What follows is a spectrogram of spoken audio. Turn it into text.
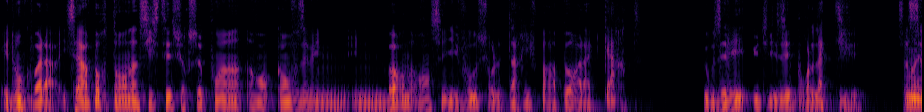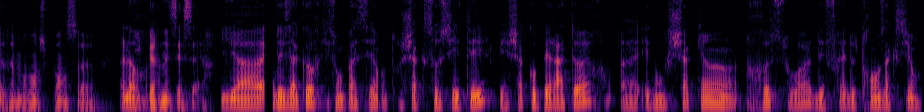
Et donc, voilà, c'est important d'insister sur ce point point, quand vous avez une, une borne, renseignez-vous sur le tarif par rapport à la carte que vous allez utiliser pour l'activer. Ça, Ouais. c'est vraiment, je pense, euh, Alors, hyper nécessaire. il y a des accords qui sont passés entre chaque société et chaque opérateur, euh, et donc chacun reçoit des frais de transaction,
